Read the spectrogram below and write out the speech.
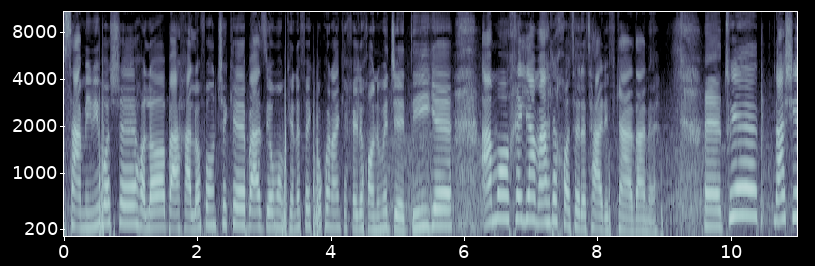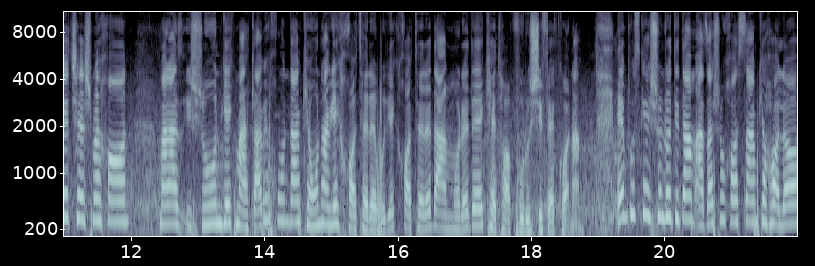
صمیمی باشه. حالا برخلاف اونچه که بعضیا ممکنه فکر بکنن که خیلی خانم جدیه. اما خیلی هم اهل خاطره تعریف کردنه. توی نشیه چشم خان من از ایشون یک مطلبی خوندم که اون هم یک خاطره بود. یک خاطره در مورد کتاب فروشی فکر کنم. امروز که ایشون رو دیدم ازشون خواستم که حالا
